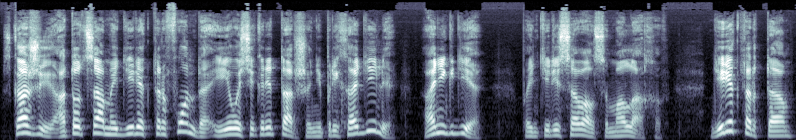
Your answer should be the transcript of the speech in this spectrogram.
скажи, а тот самый директор фонда и его секретарша не приходили? Они где?» — поинтересовался Малахов. «Директор там,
